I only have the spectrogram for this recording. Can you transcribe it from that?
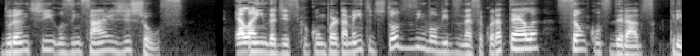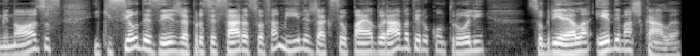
durante os ensaios de shows. Ela ainda disse que o comportamento de todos os envolvidos nessa curatela são considerados criminosos e que seu desejo é processar a sua família, já que seu pai adorava ter o controle sobre ela e demachucá-la.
